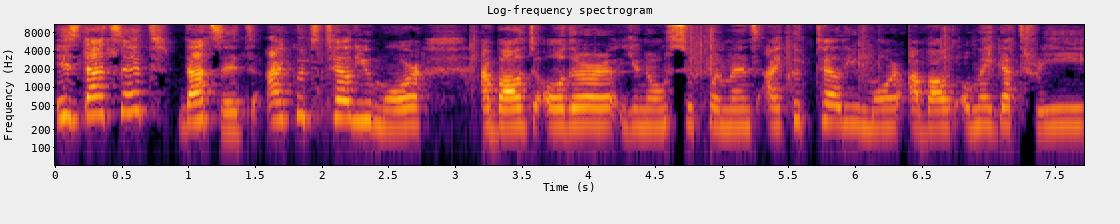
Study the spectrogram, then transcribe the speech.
is that's it that's it i could tell you more about other you know supplements i could tell you more about omega-3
